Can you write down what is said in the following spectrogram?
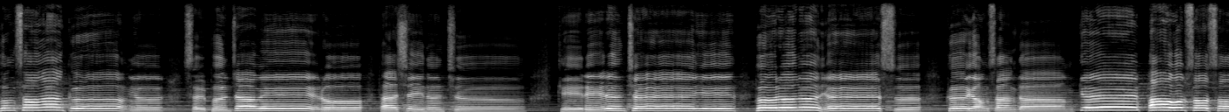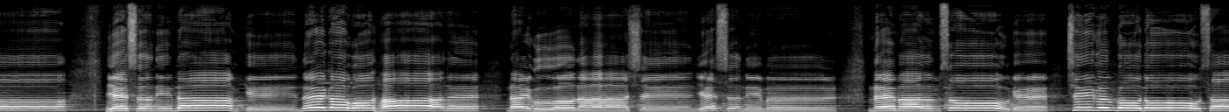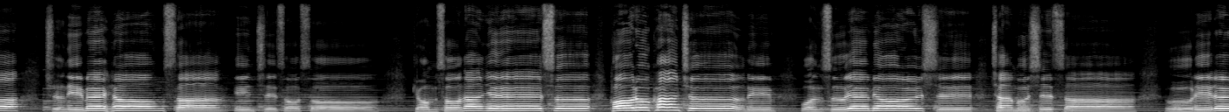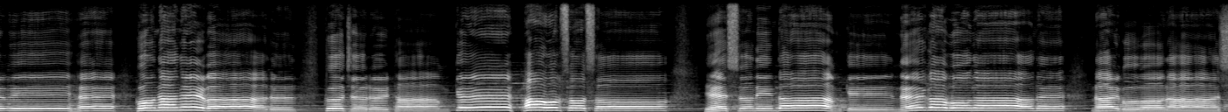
풍성한 긍휼 슬픈 자 위로 하시는 주. 길 잃은 죄인 부르는 예수 그 형상 담게 하옵소서. 예수님 닮기 내가 원하네 날 구원하신 예수님을 내 마음 속에 지금 고도사 주님의 형상 인치소서. 겸손한 예수 거룩한 주님 원수의 멸시 참으시사 우리를 위해 고난을 받은 그 주를 담게 하옵소서. 예수님 닮기 내가 원하네. 날 구원하신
